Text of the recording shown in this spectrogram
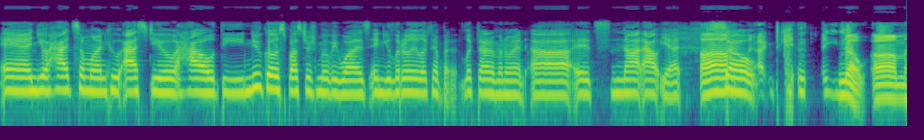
and you had someone who asked you how the new Ghostbusters movie was, and you literally looked up looked at him and went, "Uh, it's not out yet." Um, So- I- c- no. Um.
